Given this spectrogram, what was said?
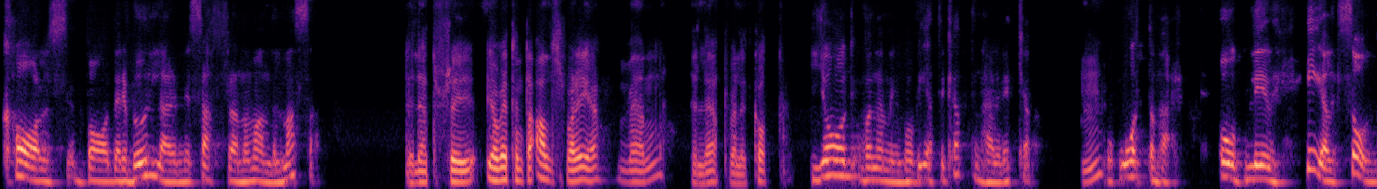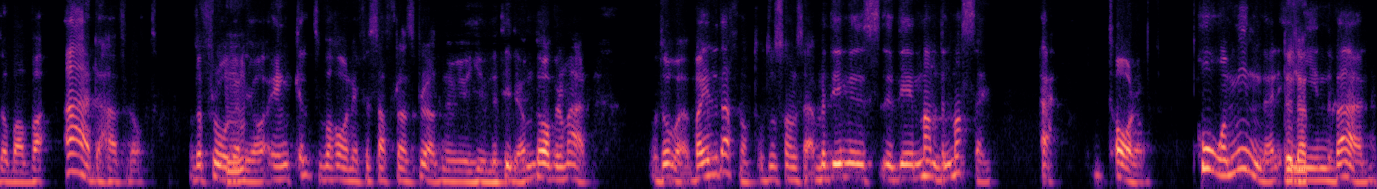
Karlsbaderbullar med saffran och mandelmassa. Det lät för sig, jag vet inte alls vad det är, men det lät väldigt gott. Jag var nämligen på Vetekatten här i veckan Mm. och åt de här. Och blev helt såld och bara, vad är det här för något? Och då frågade Mm. jag enkelt, vad har ni för saffransbröd nu i juletid? Ja, men då har vi de här. Och då var vad är det där för något? Och då sa de så här, men det är, med, det är mandelmassa i. Här, ta dem. Påminner i min värld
